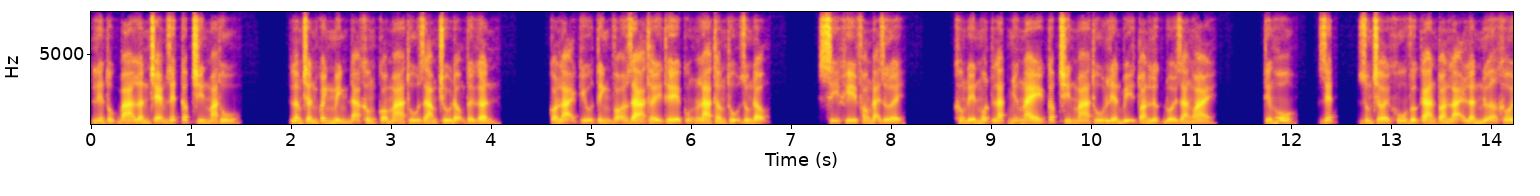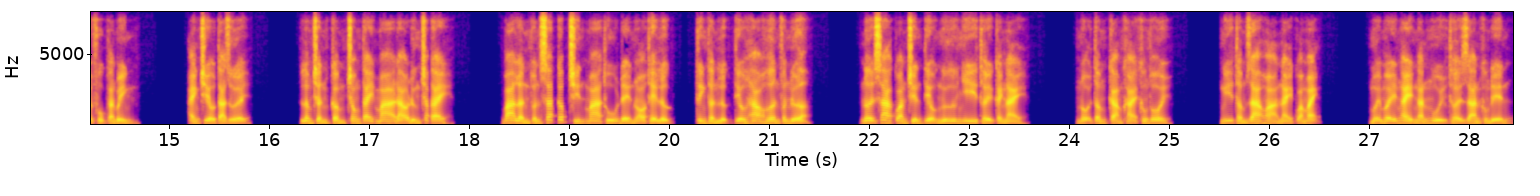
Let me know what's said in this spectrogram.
Liên tục ba lần chém giết cấp chín ma thú. Lâm trần quanh mình đã không có ma thú dám chủ động tới gần. Còn lại cựu tinh võ giả thấy thế cũng là thâm thụ rung động. Sĩ、si、khí phóng đại dưới không đến một lát những này cấp chín ma thú liền bị toàn lực đuổi ra ngoài. Tiếng hô, giết dung trời khu vực an toàn lại lần nữa khôi phục căn bình. Ánh chiều tà dưới, lâm trần cầm trong tay ma đao đứng chắc tay. Ba lần thuấn sát cấp chín ma thú để nó thể lực, tinh thần lực tiêu hao hơn phân nửa. Nơi xa quan chiến tiểu ngư nhi thấy cảnh này, nội tâm cảm khái không thôi. Nghĩ thầm gia hỏa này quá mạnh. Mới mấy ngày ngắn ngủi thời gian không đến,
